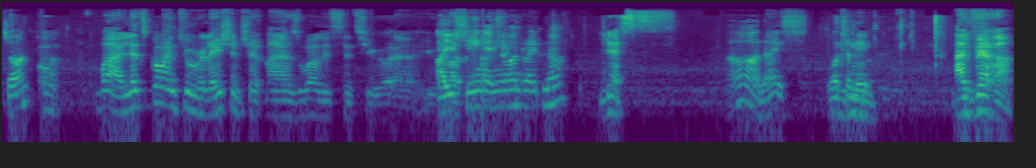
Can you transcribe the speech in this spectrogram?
John. Oh, well, let's go into relationship as well, since you. Uh, you Are you seeing anyone right now? Yes. Ah, nice. What's her Mhm. name? Alvera.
